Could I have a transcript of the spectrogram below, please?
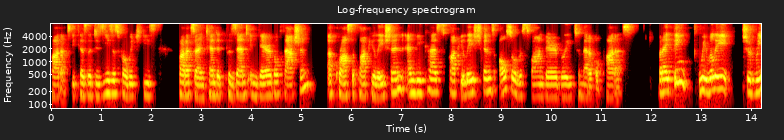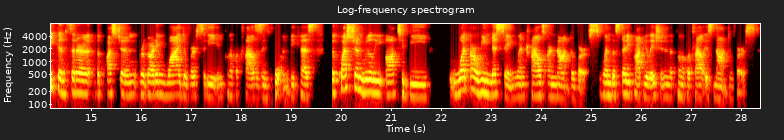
products because the diseases for which these products are intended present in variable fashion across the population and because populations also respond variably to medical products. But I think we really should reconsider the question regarding why diversity in clinical trials is important because the question really ought to be what are we missing when trials are not diverse, when the study population in the clinical trial is not diverse?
